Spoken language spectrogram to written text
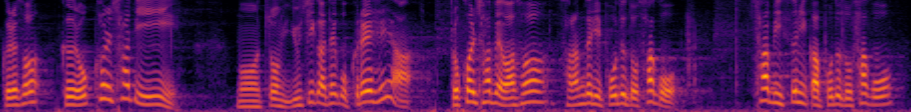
그래서 그 local shop이 뭐 좀 유지가 되고 그래 해야 local shop에 와서 사람들이 보드도 사고 shop이 있으니까 보드도 사고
